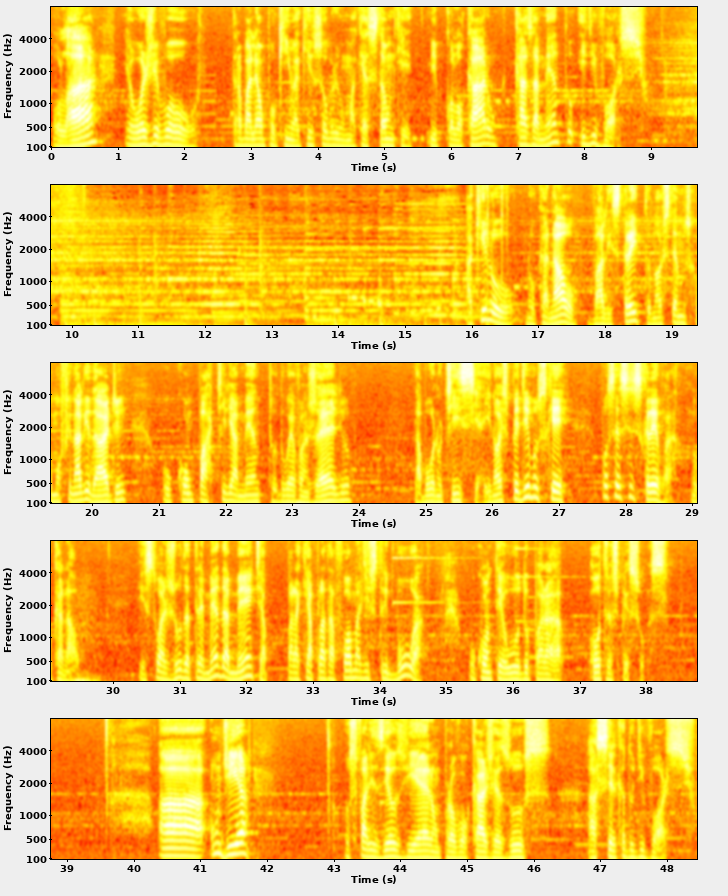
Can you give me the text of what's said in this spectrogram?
Olá, eu hoje vou trabalhar um pouquinho aqui sobre uma questão que me colocaram: casamento e divórcio. Aqui no, no canal Vale Estreito, nós temos como finalidade o compartilhamento do Evangelho, da boa notícia, e nós pedimos que você se inscreva no canal isso ajuda tremendamente a, para que a plataforma distribua o conteúdo para outras pessoas. Ah, um dia, os fariseus vieram provocar Jesus acerca do divórcio.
